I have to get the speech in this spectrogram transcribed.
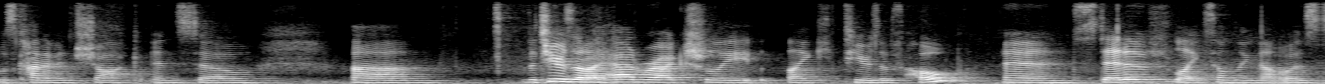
was kind of in shock, and so um, the tears that I had were actually like tears of hope, and instead of like something that was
